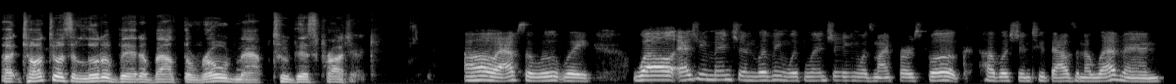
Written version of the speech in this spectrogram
Uh, talk to us a little bit about the roadmap to this project. Oh, absolutely. Well, as you mentioned, Living with Lynching was my first book published in 2011.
